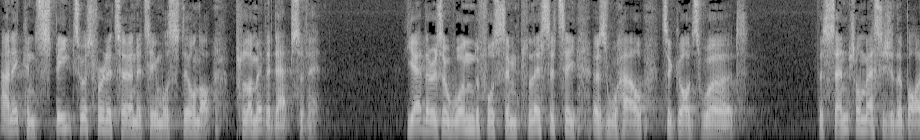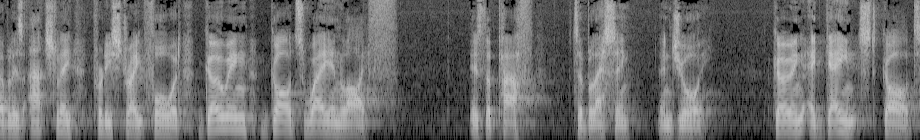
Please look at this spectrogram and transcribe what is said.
and it can speak to us for an eternity, and we'll still not plummet the depths of it. Yet there is a wonderful simplicity as well to God's word. The central message of the Bible is actually pretty straightforward. Going God's way in life is the path to blessing and joy. Going against God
